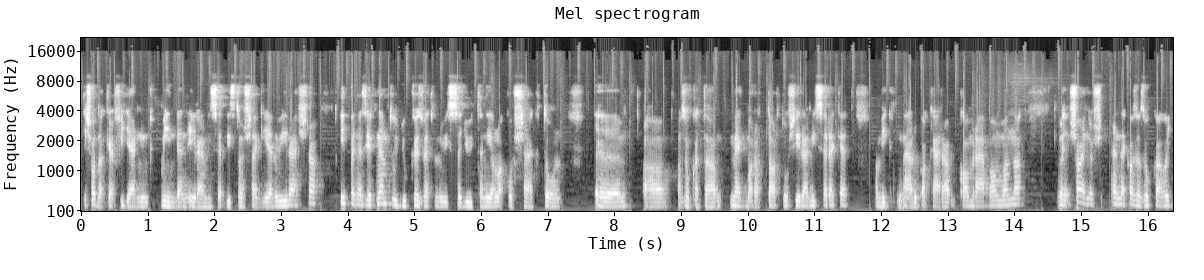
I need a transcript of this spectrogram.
és oda kell figyelnünk minden élelmiszerbiztonsági előírásra. Éppen ezért nem tudjuk közvetlenül visszagyűjteni a lakosságtól azokat a megmaradt tartós élelmiszereket, amik náluk akár a kamrában vannak. Sajnos ennek az az oka, hogy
